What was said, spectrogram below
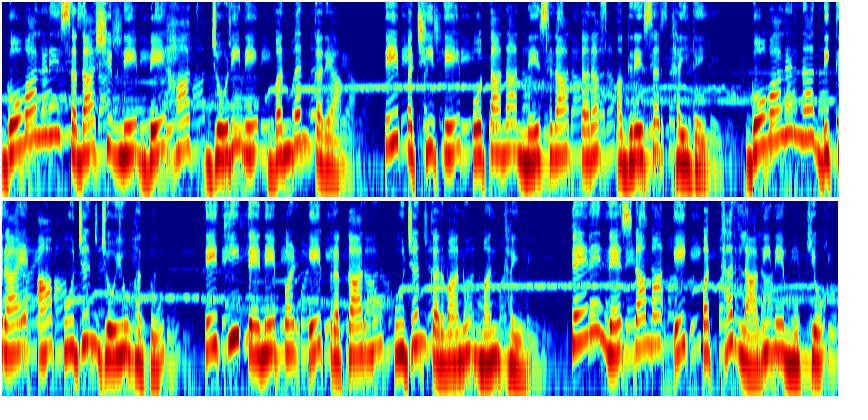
ગોવાલણે સદાશિવને બે હાથ જોડીને વંદન કર્યા. તે પછી તે પોતાના નેસડા તરફ અગ્રેસર થઈ ગઈ. ગોવાલણના દીકરાએ આ પૂજન જોયું હતું. તેથી તેને પણ એ પ્રકારનું પૂજન કરવાનું મન થયું. તેણે નેસડામાં એક પથ્થર લાવીને મૂક્યો.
